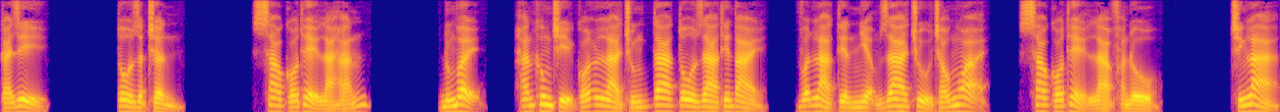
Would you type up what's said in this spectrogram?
cái gì? Tô Giật Trần. Sao có thể là hắn? Đúng vậy, hắn không chỉ có là chúng ta tô ra thiên tài, vẫn là tiền nhiệm gia chủ cháu ngoại, sao có thể là phản đồ? Chính là,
